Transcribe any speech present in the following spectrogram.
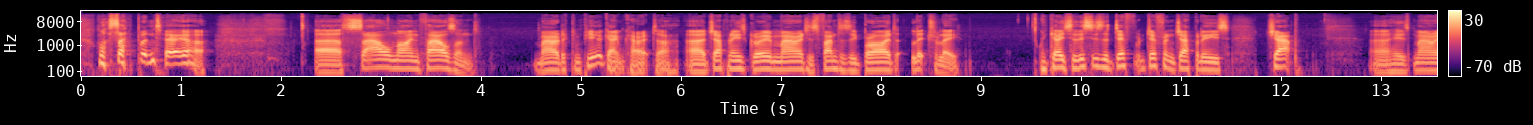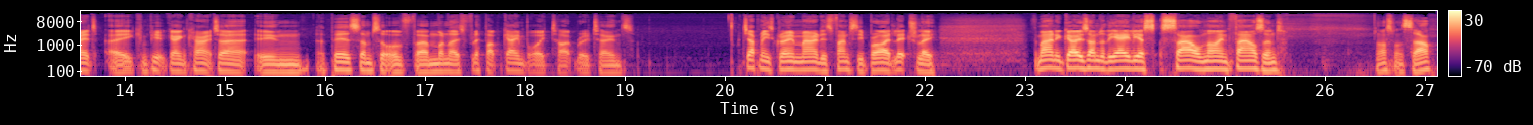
What's happened here? Uh, Sal nine thousand married a computer game character. Uh, Japanese groom married his fantasy bride literally. Okay, so this is a different different Japanese chap. Uh, he's married a computer game character in appears some sort of um, one of those flip up Game Boy type routines. Japanese groom married his fantasy bride literally. The man who goes under the alias Sal nine thousand. Nice one, Sal.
